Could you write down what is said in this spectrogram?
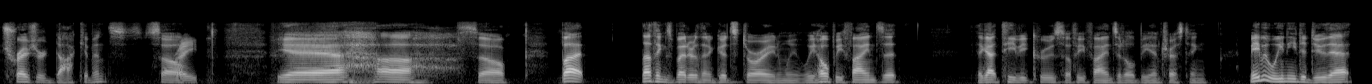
treasured documents. So right. yeah, uh, so but nothing's better than a good story, and we we hope he finds it. They got TV crews, so if he finds it, it'll be interesting. Maybe we need to do that.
